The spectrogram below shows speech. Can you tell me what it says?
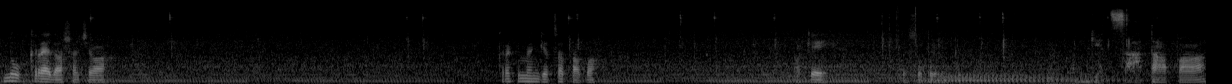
Nu cred așa ceva. Cred că mi-a înghețat apa. Ok. O să oprim. Înghețat apa?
